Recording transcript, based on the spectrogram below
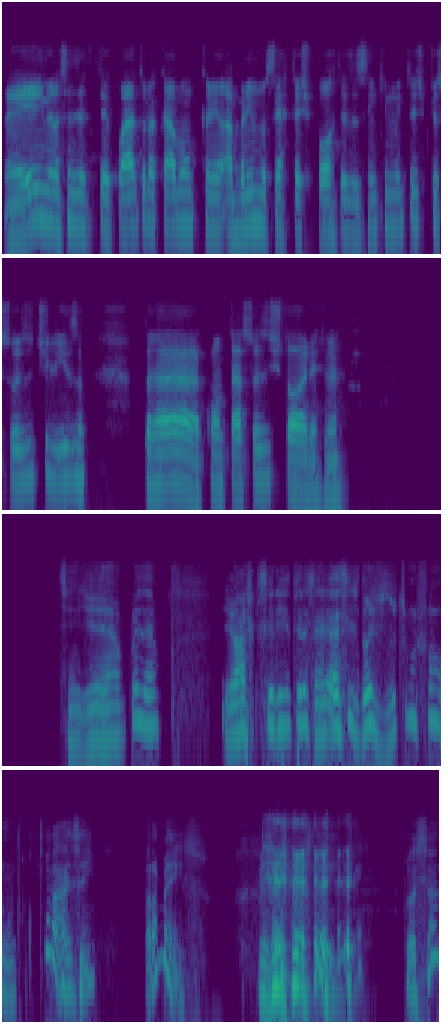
Né? Ele, em 1984, acabam abrindo certas portas assim que muitas pessoas utilizam para contar suas histórias, né? Entendi, é, pois é. Eu acho que seria interessante. Esses dois últimos foram muito culturais, hein? Parabéns. Poxa.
